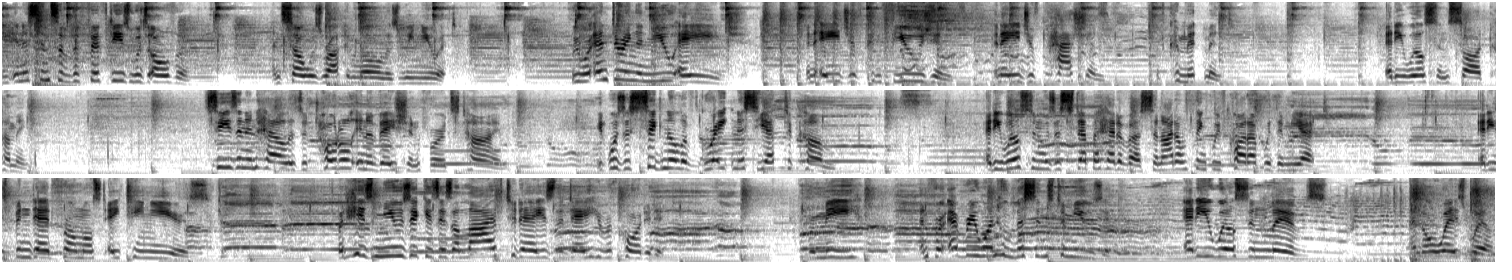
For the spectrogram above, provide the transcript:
The innocence of the 50s was over, and so was rock and roll as we knew it. We were entering a new age, an age of confusion, an age of passion, of commitment. Eddie Wilson saw it coming. Season in Hell is a total innovation for its time. It was a signal of greatness yet to come. Eddie Wilson was a step ahead of us, and I don't think we've caught up with him yet. Eddie's been dead for almost 18 years. But his music is as alive today as the day he recorded it. For me, and for everyone who listens to music, Eddie Wilson lives and always will.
